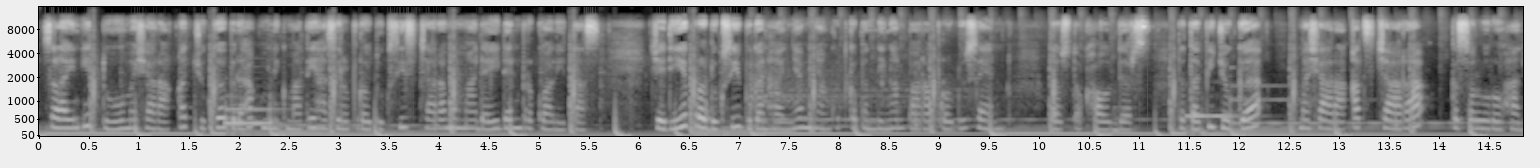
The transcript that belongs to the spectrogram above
Selain itu, masyarakat juga berhak menikmati hasil produksi secara memadai dan berkualitas. Jadi, produksi bukan hanya menyangkut kepentingan para produsen atau stockholders, tetapi juga masyarakat secara keseluruhan,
